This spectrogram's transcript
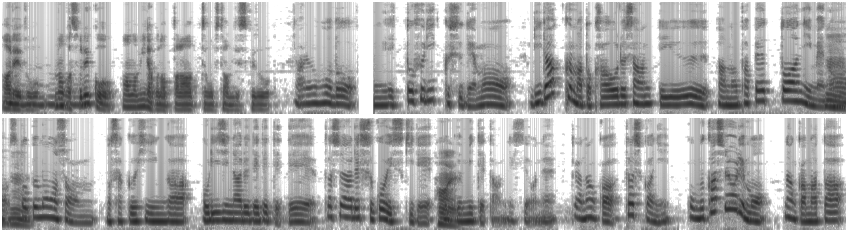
あれど、なんかそれ以降あんま見なくなったなって思ってたんですけど、なるほど。ネットフリックスでも、リラックマとカオルさんっていう、あの、パペットアニメのストップモーションの作品がオリジナルで出てて、私あれすごい好きで、はいよく見てたんですよね。でなんか、確かに、昔よりも、なんかまた、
